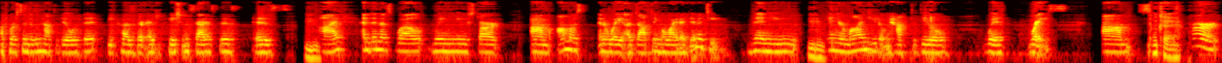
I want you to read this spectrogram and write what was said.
a person doesn't have to deal with it because their education status is, is Mhm. high. And then as well, when you start um, almost in a way adopting a white identity, then you, Mhm. in your mind, you don't have to deal with race. Um, so Okay, her,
